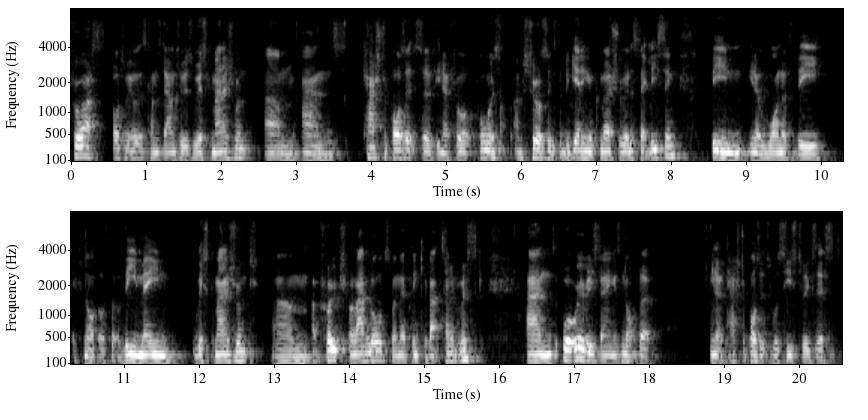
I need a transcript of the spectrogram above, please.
for us, ultimately, what this comes down to is risk management um, and cash deposits have, you know, for, for almost, I'm sure, since the beginning of commercial real estate leasing, been, you know, one of the, if not the main risk management um, approach for landlords when they're thinking about tenant risk. And what we're really saying is not that, you know, cash deposits will cease to exist,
